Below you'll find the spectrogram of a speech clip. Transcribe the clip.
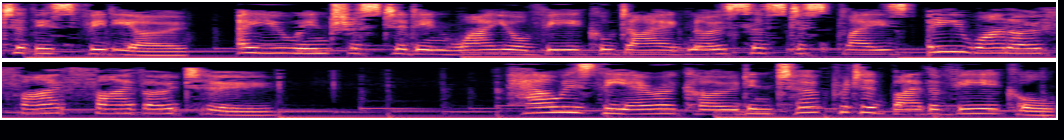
to this video. Are you interested in why your vehicle diagnosis displays B105502? How is the error code interpreted by the vehicle?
